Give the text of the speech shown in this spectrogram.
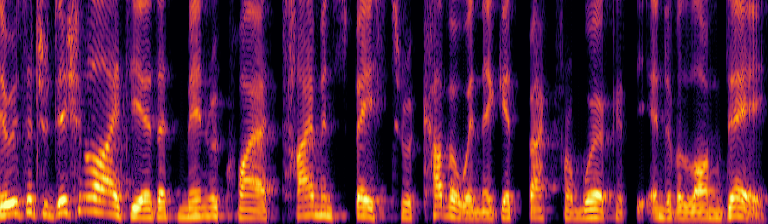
There is a traditional idea that men require time and space to recover when they get back from work at the end of a long day.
